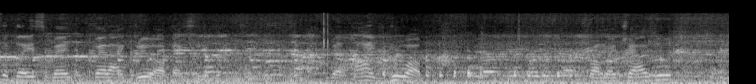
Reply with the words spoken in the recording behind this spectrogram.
the place where, where I grew up actually. Where I grew up. From my childhood.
